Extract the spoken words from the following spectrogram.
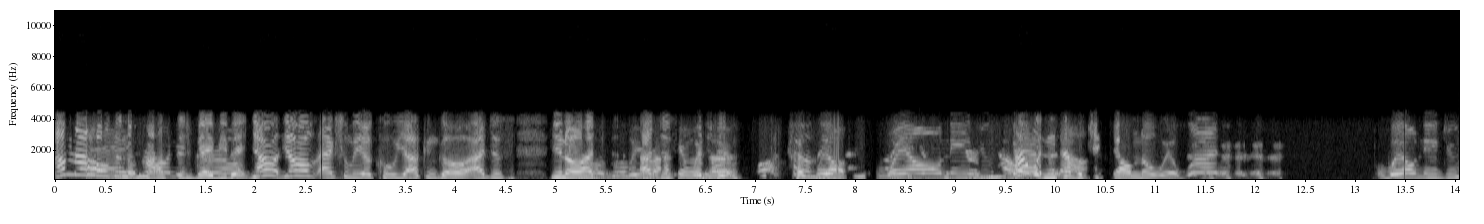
I'm not holding them Hey, hostage, Sonia baby. girl. That y'all y'all actually are cool. Y'all can go. I just, you know, I we I just with uh, you because we don't we don't need you I would spazzing never out. kick y'all nowhere. What? We don't need you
